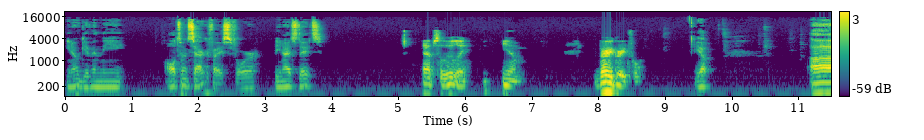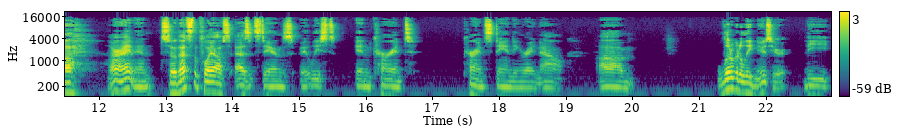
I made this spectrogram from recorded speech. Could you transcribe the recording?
you know given the ultimate sacrifice for the United States. Absolutely. Yeah. Very grateful. Yep. Uh, all right, man. So that's the playoffs as it stands, at least in current current standing right now. Um, a little bit of league news here. The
